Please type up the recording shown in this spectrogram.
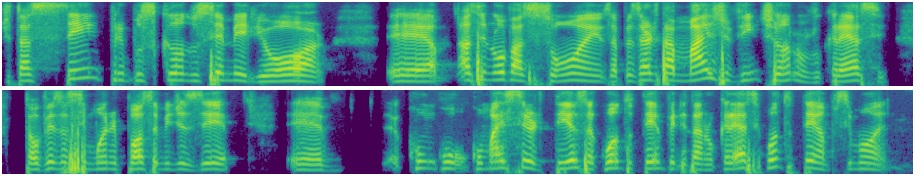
de estar sempre buscando ser melhor, é, as inovações, apesar de estar mais de 20 anos no Cresce, talvez a Simone possa me dizer é, com, com, com, mais certeza quanto tempo ele está no Cresce. Quanto tempo, Simone?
